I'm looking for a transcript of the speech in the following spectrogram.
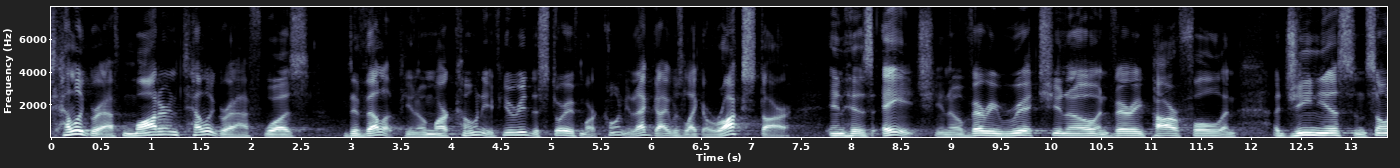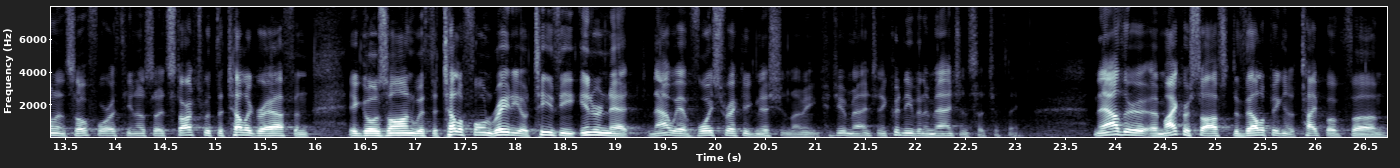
telegraph, modern telegraph was developed. You know, Marconi, if you read the story of Marconi, that guy was like a rock star in his age, you know, very rich you know, and very powerful and a genius and so on and so forth. You know, so it starts with the telegraph and it goes on with the telephone, radio, TV, internet. Now we have voice recognition. I mean, could you imagine? You couldn't even imagine such a thing. Now uh, Microsoft's developing a type of um,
